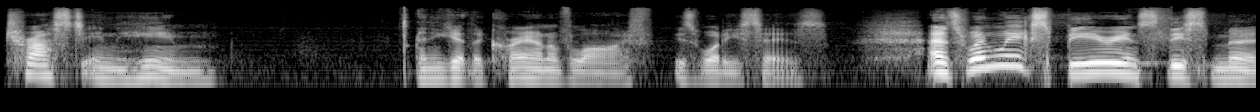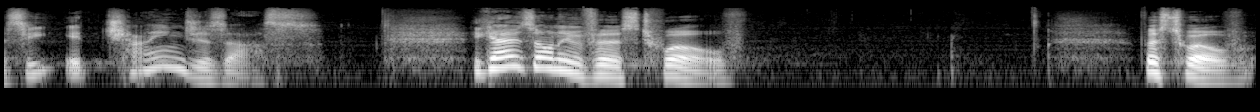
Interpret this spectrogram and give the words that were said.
Trust in Him. And you get the crown of life, is what He says. And it's when we experience this mercy, it changes us. He goes on in verse 12. Verse 12,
